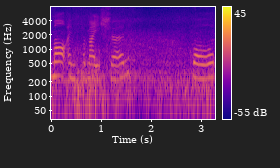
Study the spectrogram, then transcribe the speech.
More information. Board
